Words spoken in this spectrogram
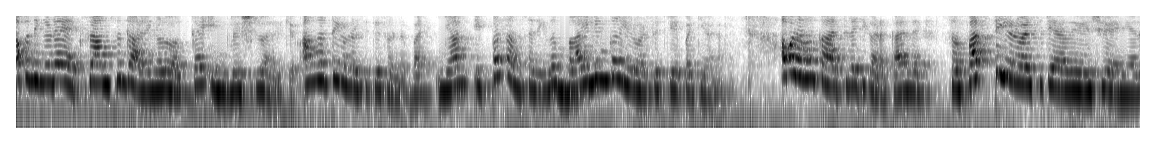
അപ്പോൾ നിങ്ങളുടെ എക്സാംസും കാര്യങ്ങളും ഒക്കെ ഇംഗ്ലീഷിലും ആയിരിക്കും. അങ്ങനത്തെ യൂണിവേഴ്സിറ്റീസ് ഉണ്ട്. ബട്ട് ഞാൻ ഇപ്പോൾ സംസാരിക്കുന്നത് ബൈലിംഗൽ യൂണിവേഴ്സിറ്റിയെ പറ്റിയാണ്. അപ്പോൾ നമുക്ക് കാര്യത്തിലേക്ക് കിടക്കാം അല്ലേ? സോ ഫസ്റ്റ് യൂണിവേഴ്സിറ്റി ഏതാണെന്ന് ചോദിച്ചു കഴിഞ്ഞാൽ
